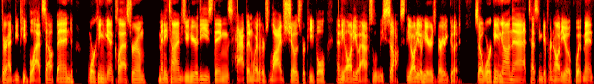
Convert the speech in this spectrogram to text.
there had to be people at South Bend working in a classroom. Many times you hear these things happen where there's live shows for people and the audio absolutely sucks. The audio here is very good. So working on that, testing different audio equipment,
